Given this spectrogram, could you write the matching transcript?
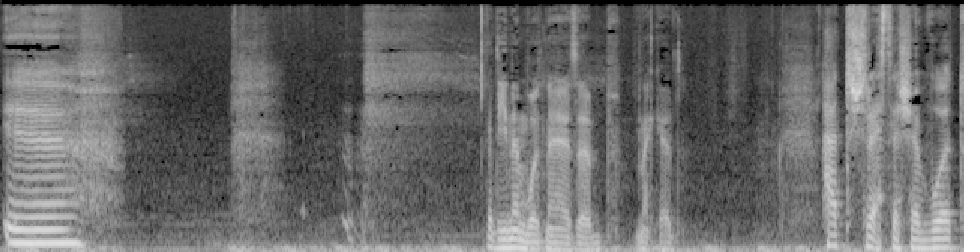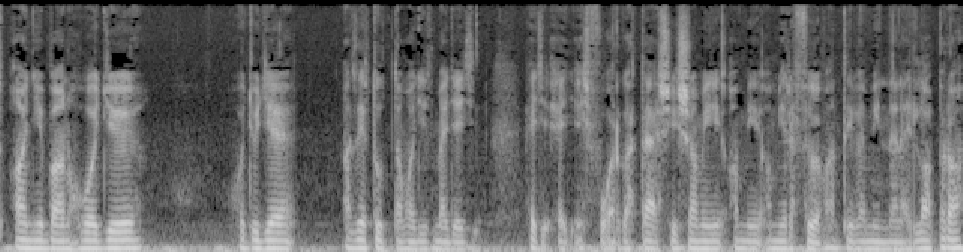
Ö, Hát így nem volt nehezebb neked. Hát stresszesebb volt annyiban, hogy, hogy ugye azért tudtam, hogy itt megy egy, egy, egy, egy forgatás is, ami, ami, amire föl van téve minden egy lapra,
